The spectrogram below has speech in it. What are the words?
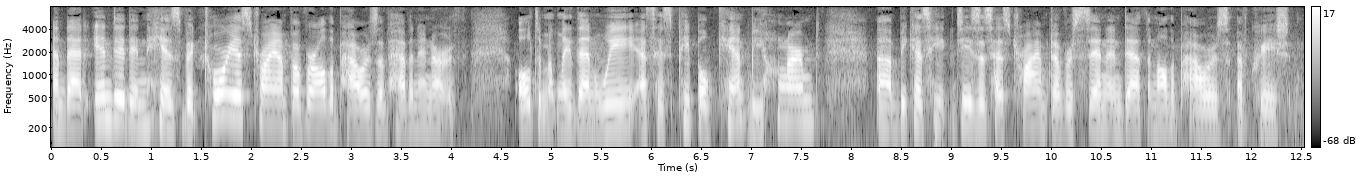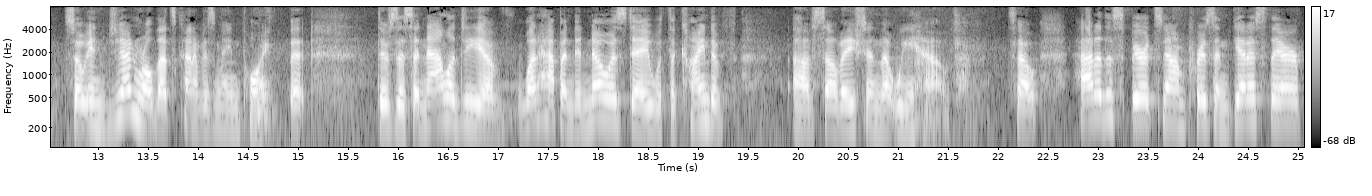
and that ended in his victorious triumph over all the powers of heaven and earth. Ultimately, then, we as his people can't be harmed uh, because he, Jesus has triumphed over sin and death and all the powers of creation. So, in general, that's kind of his main point that there's this analogy of what happened in Noah's day with the kind of uh, salvation that we have. So, how do the spirits now in prison get us there?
